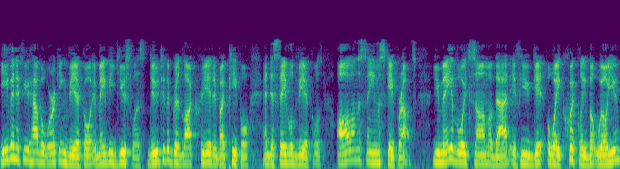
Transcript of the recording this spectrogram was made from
Even if you have a working vehicle, it may be useless due to the gridlock created by people and disabled vehicles, all on the same escape routes. You may avoid some of that if you get away quickly, but will you?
